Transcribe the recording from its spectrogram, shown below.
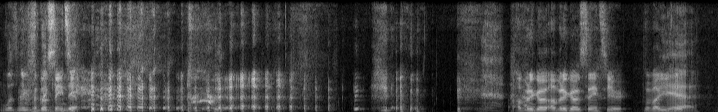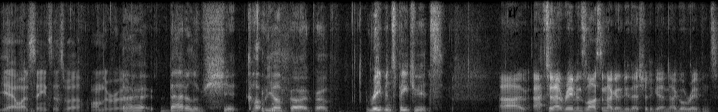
Wasn't I'm gonna go Saints that. here. I'm gonna go. I'm gonna go Saints here. What about you? Jay? Yeah, yeah, I want Saints as well on the road. All right, battle of shit. Caught me off guard, bro. Ravens Patriots. Uh, after that Ravens loss, I'm not gonna do that shit again. I go Ravens.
